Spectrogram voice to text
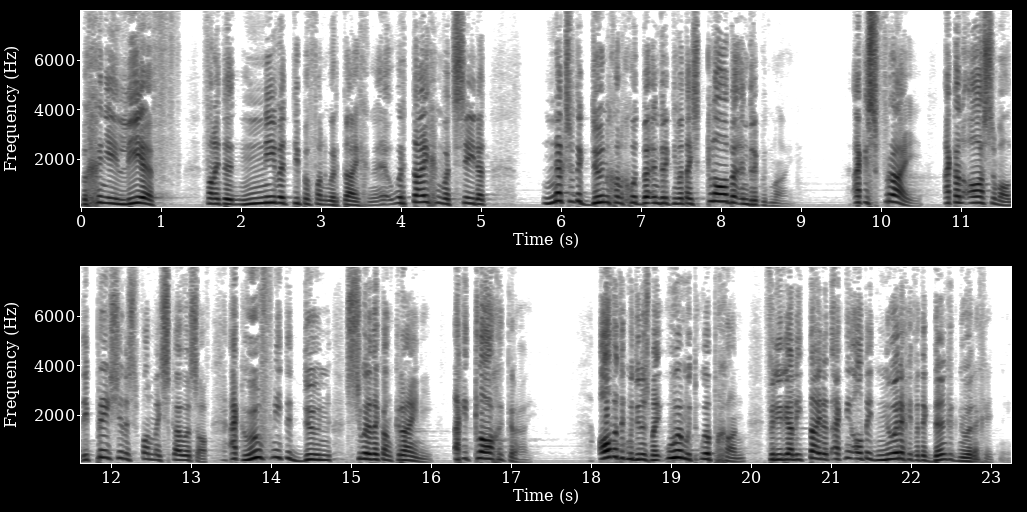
begin jy leef vanuit 'n nuwe tipe van oortuiging. 'n Oortuiging wat sê dat niks wat ek doen gaan God beïndruk nie, want hy's klaar beïndruk met my. Ek is vry. Ek kan asemhaal. Die pressure is van my skouers af. Ek hoef nie te doen sodat ek kan kry nie. Ek het klaar gekry. Al wat ek moet doen is my oë moet oopgaan vir die realiteit dat ek nie altyd nodig het wat ek dink ek nodig het nie.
